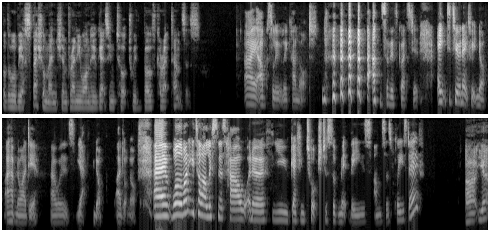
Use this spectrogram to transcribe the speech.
but there will be a special mention for anyone who gets in touch with both correct answers. I absolutely cannot answer this question. 82 and 83, no, I have no idea. I was, yeah, no. I don't know. Um, well, why don't you tell our listeners how on earth you get in touch to submit these answers, please, Dave? Uh, yeah,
